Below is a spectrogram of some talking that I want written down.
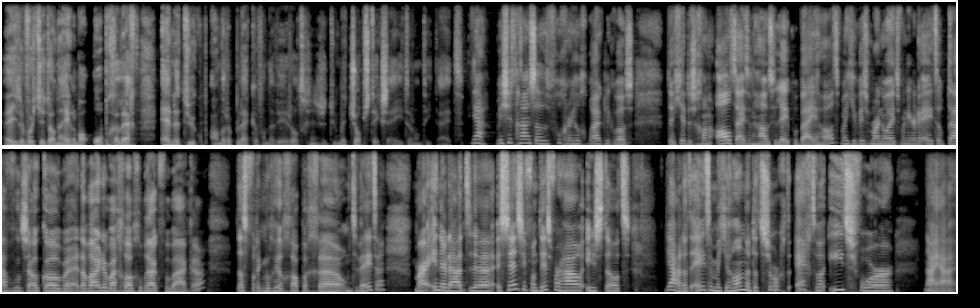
weet je, dan word je dan helemaal opgelegd. En natuurlijk op andere plekken van de wereld gingen ze natuurlijk met chopsticks eten rond die tijd. Ja, wist je trouwens dat het vroeger heel gebruikelijk was dat je dus gewoon altijd een houten lepel bij je had? Want je wist maar nooit wanneer de eten op tafel zou komen en dan wou je er maar gewoon gebruik van maken. Dat vond ik nog heel grappig uh, om te weten. Maar inderdaad, de essentie van dit verhaal is dat ja, dat eten met je handen, dat zorgt echt wel iets voor, nou ja,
